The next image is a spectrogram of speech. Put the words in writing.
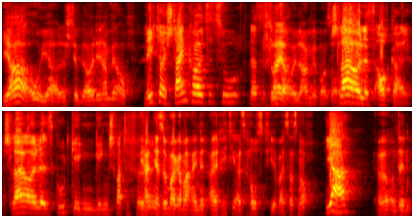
Ja, oh ja, das stimmt. Aber den haben wir auch. Legt euch Steinkreuze zu. Das ist super. Schleiereule haben wir bei uns auch. Schleiereule ist auch geil. Schleiereule ist gut gegen, gegen Schwattevögel. Wir hatten ja sogar mal eine, eine richtig als Haustier, weißt du das noch? ja, Äh, und, dann,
